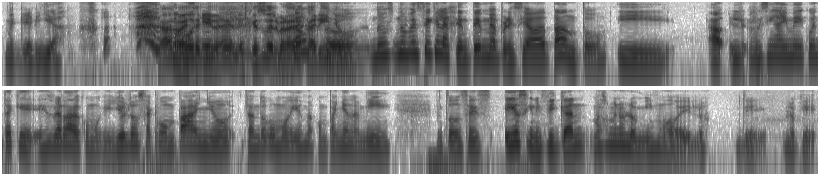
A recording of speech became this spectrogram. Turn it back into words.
me quería. Claro, a ese que- nivel. Es que eso es el verdadero Exacto. cariño. No, no pensé que la gente me apreciaba tanto. Y ah, recién ahí me di cuenta que es verdad, como que yo los acompaño, tanto como ellos me acompañan a mí. Entonces, ellos significan más o menos lo mismo de lo, de lo que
